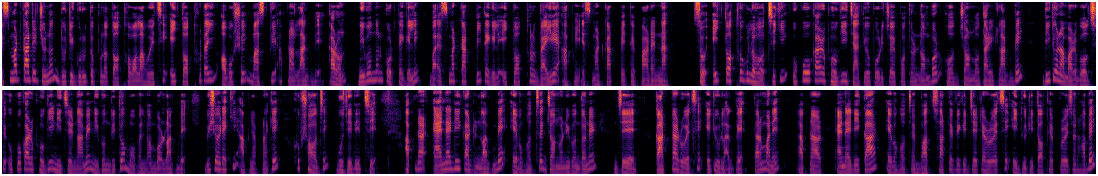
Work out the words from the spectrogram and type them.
স্মার্ট কার্ডের জন্য দুটি গুরুত্বপূর্ণ তথ্য বলা হয়েছে। এই তথ্যটাই অবশ্যই মাস্ট বি আপনার লাগবে। কারণ নিবন্ধন করতে গেলে বা স্মার্ট কার্ড পেতে গেলে এই তথ্যর বাইরে আপনি স্মার্ট কার্ড পেতে পারেন না। সো এই তথ্যগুলো হচ্ছে কি, উপকারভোগী জাতীয় পরিচয়পত্র নম্বর ও জন্ম তারিখ লাগবে। দ্বিতীয় নাম্বারে বলছে, উপকারভোগী নিজের নামে নিবন্ধিত মোবাইল নম্বর লাগবে। বিষয়টা কি? আমি আপনাকে খুব সহজে বুঝিয়ে দিচ্ছি। আপনার এনআইডি কার্ড লাগবে এবং হচ্ছে জন্ম নিবন্ধনের যে কার্ডটা রয়েছে, এটিও লাগবে। তার মানে আপনার এনআইডি কার্ড এবং হচ্ছে বার্থ সার্টিফিকেট যেটা রয়েছে, এই দুটি তথ্যের প্রয়োজন হবে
